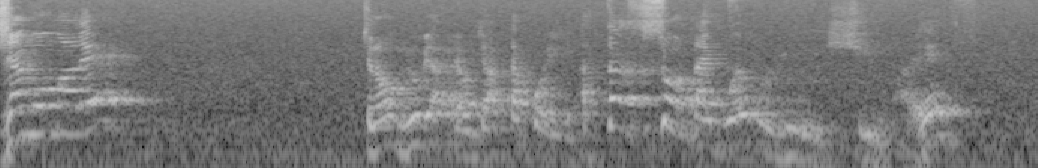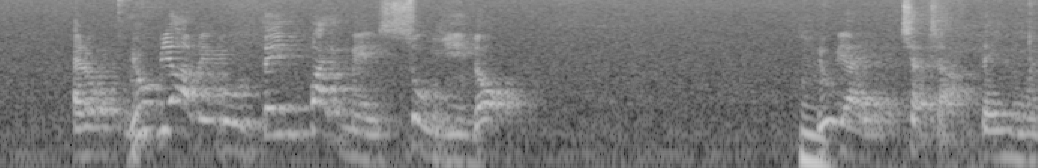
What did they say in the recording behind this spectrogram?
ရန်ကုန်မှာလည်းကျွန်တော်မျိုးပြပြောက်ကြတပ်ပေါ်ကြီးအသက်ဆွတ်တိုက်ပွဲကိုယူရှိပါတယ် အဲ့တော့မျိုးပြတွေကိုတိမ့်ပိုက်မယ်ဆိုရင်တော့မျိုးပြရဲ့အချက်ချတိမ့်လို့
